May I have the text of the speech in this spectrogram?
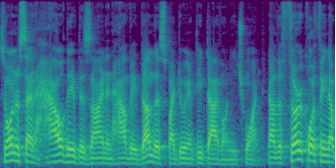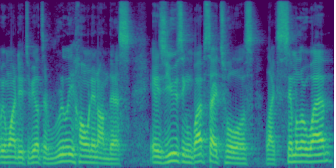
So understand how they've designed and how they've done this by doing a deep dive on each one. Now the third core thing that we want to do to be able to really hone in on this is using website tools like SimilarWeb.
